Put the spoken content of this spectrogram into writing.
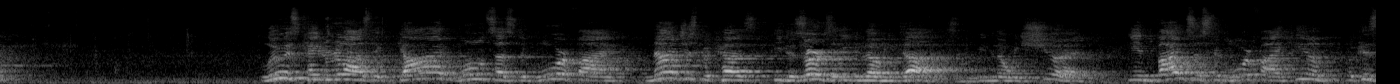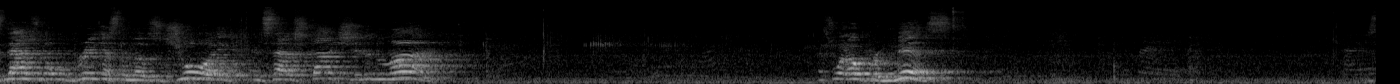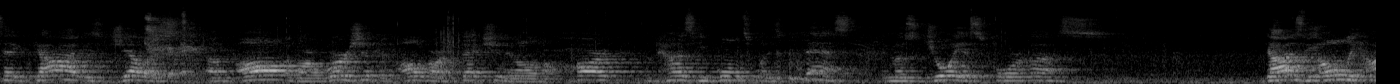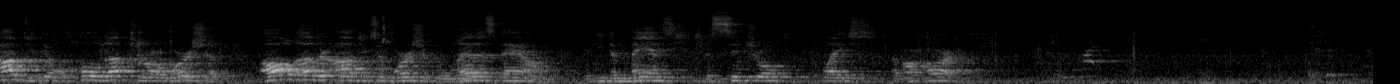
Lewis came to realize that God wants us to glorify not just because He deserves it, even though He does, and even though we should. He invites us to glorify Him because that's what will bring us the most joy and satisfaction in life. That's what Oprah missed. He said God is jealous of all of our worship and all of our affection and all of our heart because he wants what is best and most joyous for us. God is the only object that will hold up to our worship. All other objects of worship will let us down, and he demands the central place of our heart.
